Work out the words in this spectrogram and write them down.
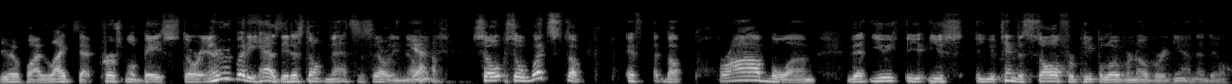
Beautiful. I like that personal based story. And everybody has, they just don't necessarily know yeah. So so what's the if the problem that you, you you you tend to solve for people over and over again, Adil?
